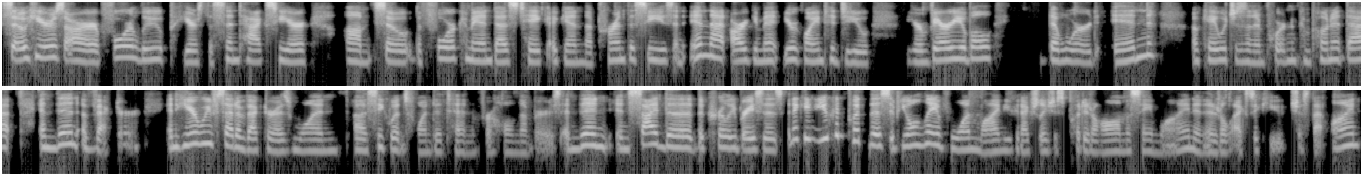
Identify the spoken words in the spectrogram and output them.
So here's our for loop. Here's the syntax here. Um, so the for command does take again the parentheses and in that argument, you're going to do your variable the word in, okay, which is an important component that, and then a vector. And here we've set a vector as one, uh, sequence one to 10 for whole numbers. And then inside the, the curly braces, and again, you can put this, if you only have one line, you can actually just put it all on the same line and it'll execute just that line.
